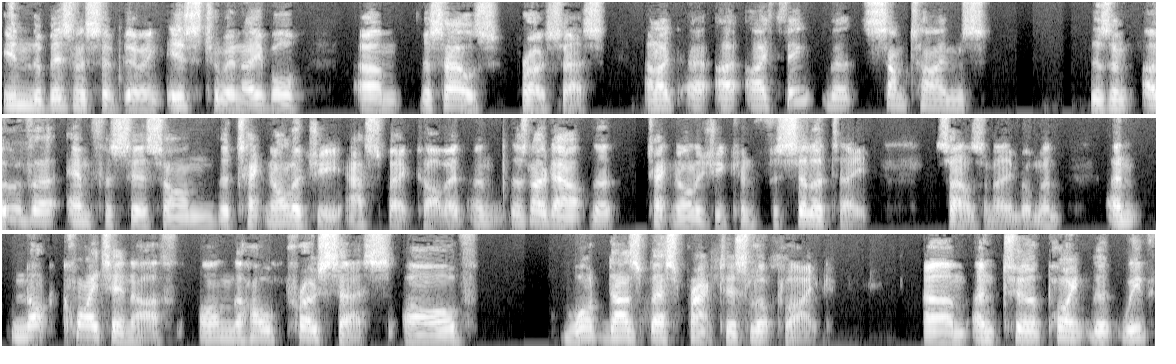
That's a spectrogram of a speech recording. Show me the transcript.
in the business of doing is to enable um, the sales process. And I, I, I think that sometimes there's an overemphasis on the technology aspect of it. And there's no doubt that technology can facilitate sales enablement, and not quite enough on the whole process of what does best practice look like. Um, and to the point that we've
